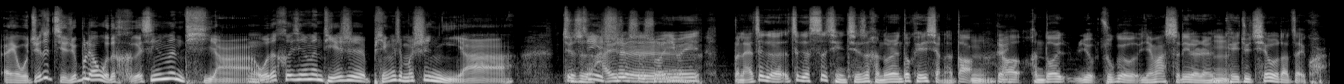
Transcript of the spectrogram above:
哎呀，我觉得解决不了我的核心问题啊！嗯我的核心问题是凭什么是你啊？就是还是说，因为本来这个这个事情其实很多人都可以想得到，嗯然后很多有足够有研发实力的人嗯可以去切入到这一块儿。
